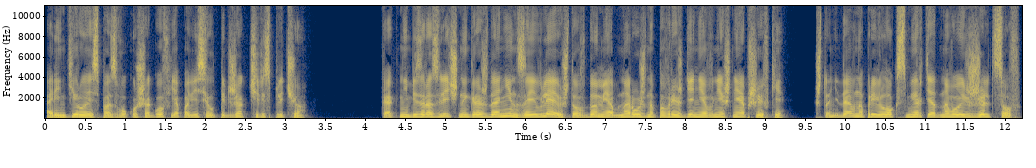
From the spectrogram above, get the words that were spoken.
Ориентируясь по звуку шагов, я повесил пиджак через плечо. Как небезразличный гражданин заявляю, что в доме обнаружено повреждение внешней обшивки, что недавно привело к смерти одного из жильцов.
